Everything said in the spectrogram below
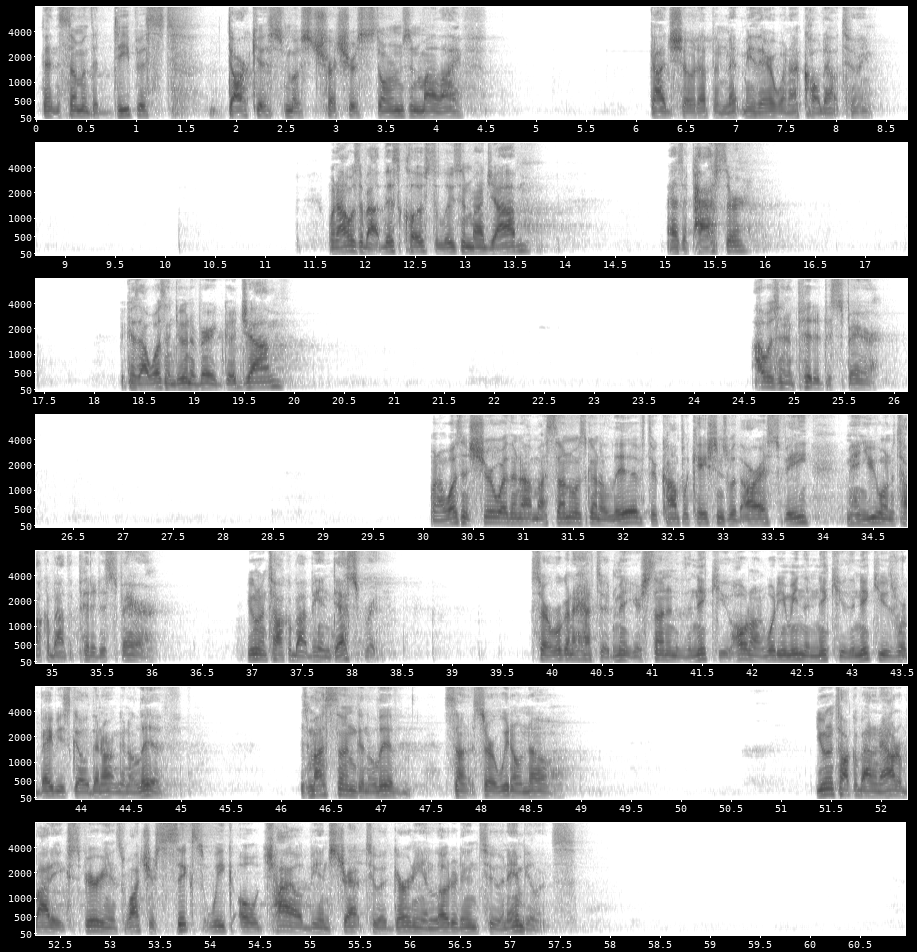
That in some of the deepest, darkest, most treacherous storms in my life, God showed up and met me there when I called out to Him. When I was about this close to losing my job, as a pastor because I wasn't doing a very good job. I was in a pit of despair. when I wasn't sure whether or not my son was going to live through complications with RSV, man, you want to talk about the pit of despair. You want to talk about being desperate. Sir, we're going to have to admit your son into the NICU. Hold on, what do you mean the NICU? The NICU is where babies go that aren't going to live. Is my son going to live? Son, sir, we don't know. You want to talk about an outer body experience? Watch your six week old child being strapped to a gurney and loaded into an ambulance.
